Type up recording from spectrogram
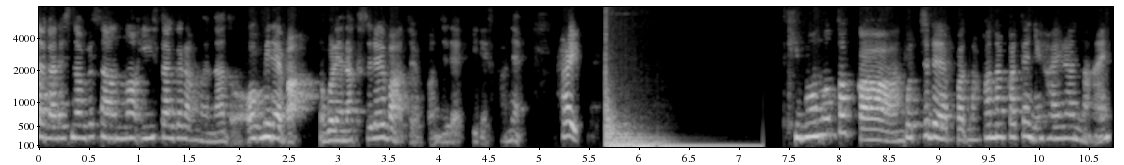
だから、しのぶさんのインスタグラムなどを見れば、ご連絡すればという感じでいいですかね。はい。着物とか、こっちでやっぱなかなか手に入らない？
